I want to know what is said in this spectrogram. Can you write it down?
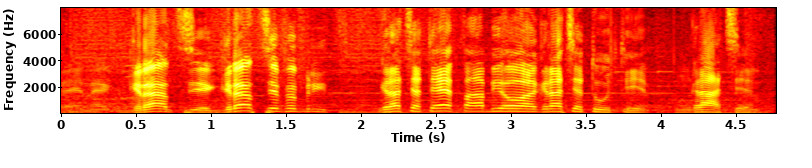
Bene, grazie, grazie Fabrizio. Grazie a te Fabio, grazie a tutti, grazie.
